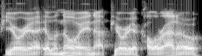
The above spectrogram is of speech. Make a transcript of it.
Peoria, Illinois, not Peoria, Colorado.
